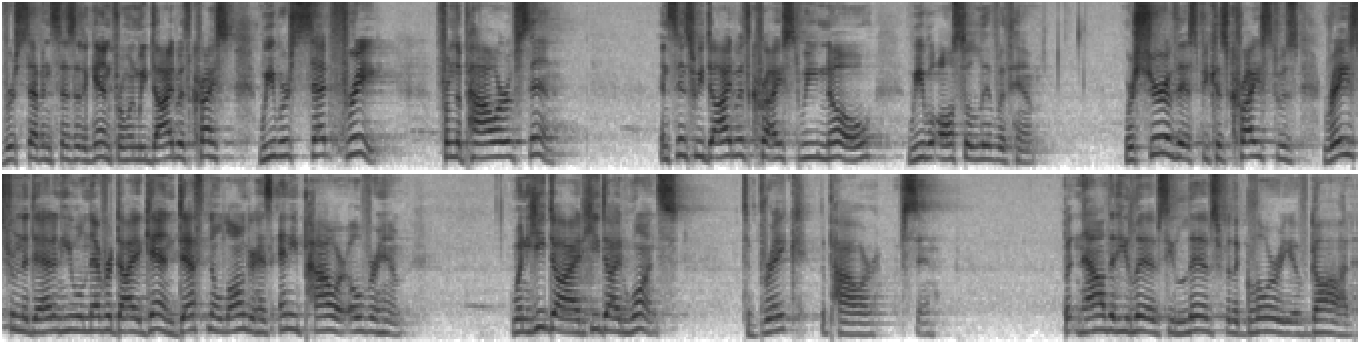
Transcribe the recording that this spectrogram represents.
Verse 7 says it again For when we died with Christ, we were set free from the power of sin. And since we died with Christ, we know we will also live with him. We're sure of this because Christ was raised from the dead and he will never die again. Death no longer has any power over him. When he died, he died once to break the power of sin. But now that he lives, he lives for the glory of God.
